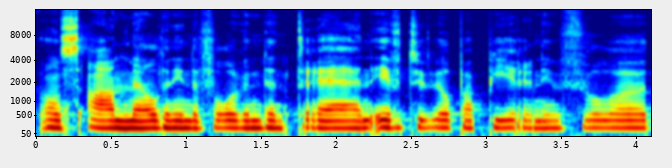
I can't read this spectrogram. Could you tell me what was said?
ons aanmelden in de volgende trein, eventueel papieren invullen.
